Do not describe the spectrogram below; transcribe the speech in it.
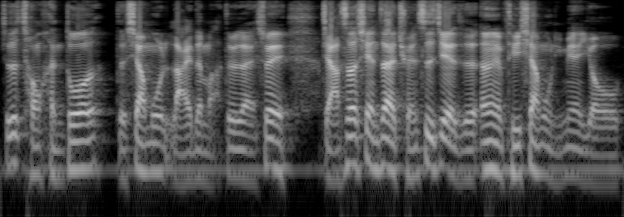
就是从很多的项目来的嘛，对不对？所以假设现在全世界的 NFT 项目里面有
